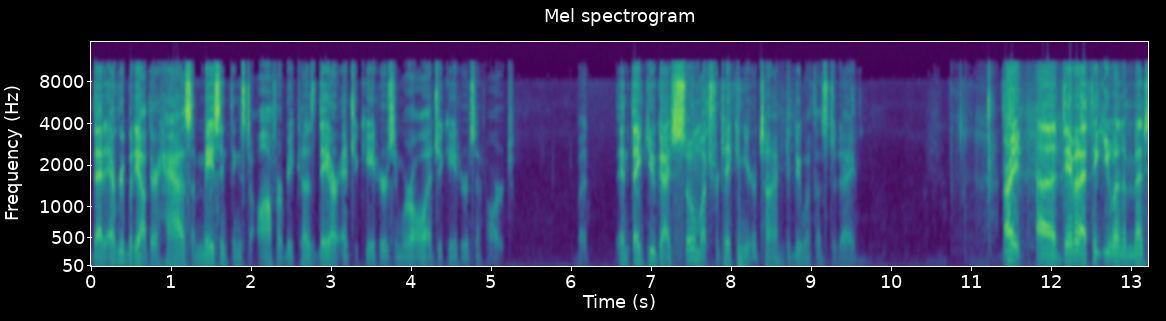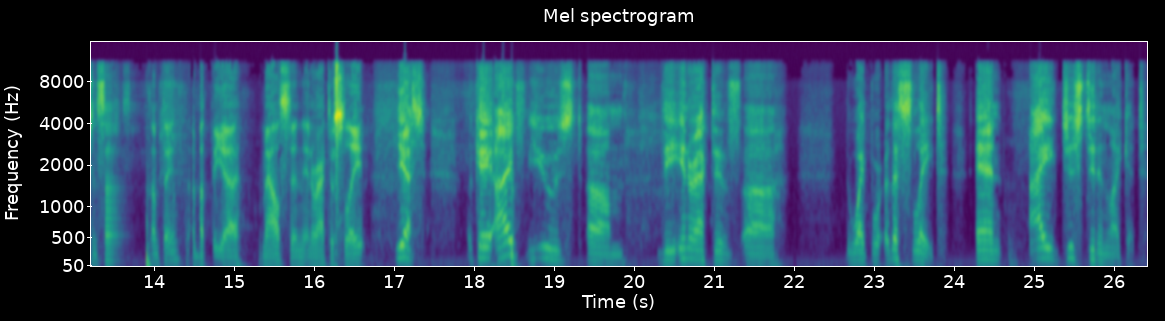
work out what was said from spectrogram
that everybody out there has amazing things to offer because they are educators and we're all educators at heart. But and thank you guys so much for taking your time to be with us today. All right, uh, David, I think you wanted to mention something about the uh, mouse and interactive slate. Yes. Okay, I've used um, the interactive uh, the whiteboard, the slate, and I just didn't like it.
